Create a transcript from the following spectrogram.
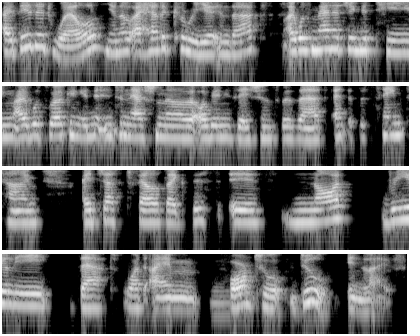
I did it well. You know, I had a career in that. I was managing a team, I was working in international organizations with that. And at the same time, I just felt like this is not really that what I'm mm. born to do in life.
